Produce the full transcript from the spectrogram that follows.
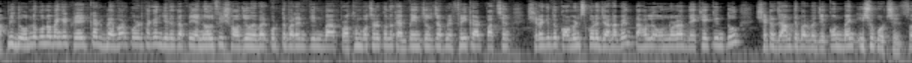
আপনি যদি অন্য কোনো ব্যাংকের ক্রেডিট কার্ড ব্যবহার করে থাকেন, যেটাতে আপনি অ্যানুয়াল ফি সহজে ওয়েবার করতে পারেন, কিংবা প্রথম বছরের কোনো ক্যাম্পেইন চলছে, আপনি ফ্রি কার্ড পাচ্ছেন, সেটা কিন্তু কমেন্টস করে জানাবেন, তাহলে অন্যরা দেখে কিন্তু সেটা জানতে পারবে যে কোন ব্যাংক ইস্যু করছে। সো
